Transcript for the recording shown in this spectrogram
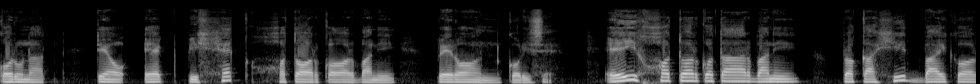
কৰোণাত তেওঁ এক বিশেষ সতৰ্কৰ বাণী প্ৰেৰণ কৰিছে। এই সতৰ্কতাৰ বাণী প্ৰকাশিত বাইকৰ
